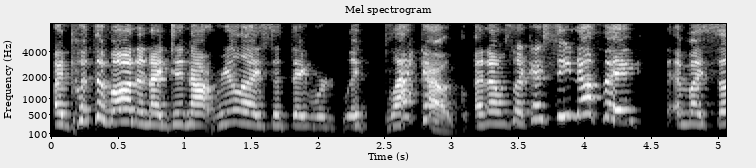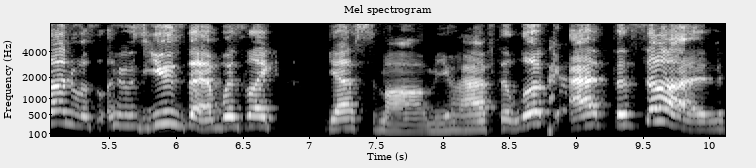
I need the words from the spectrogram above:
I put them on and I did not realize that they were like blackout. And I was like, I see nothing. And my son was who's used them was like, Yes, mom, you have to look at the sun.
